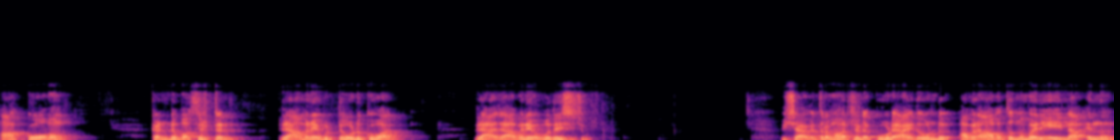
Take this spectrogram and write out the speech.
ആ കോപം കണ്ട് വസിഷ്ഠൻ രാമനെ വിട്ടുകൊടുക്കുവാൻ രാജാവിനെ ഉപദേശിച്ചു. വിശ്വാമിത്ര മഹർഷിയുടെ കൂടെ ആയതുകൊണ്ട് അവൻ ആപത്തൊന്നും വരികയില്ല എന്ന്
